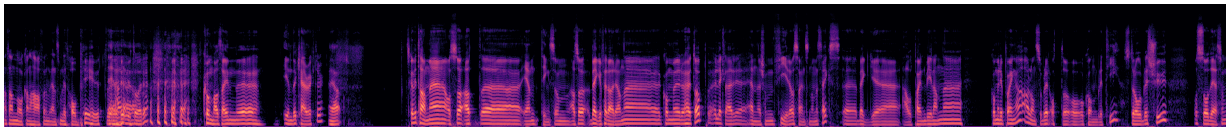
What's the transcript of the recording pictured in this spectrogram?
At han nå kan ha Formel 1 som litt hobby ut, Ja, ja, ja. ut året. Komme seg inn eh, in the character. Ja. Skal vi ta med også at uh, en ting som Altså, begge Ferrariene kommer høyt opp. Leclerc ender som fire og Sainz nummer seks. Uh, begge Alpine-bilene kommer i poenga. Alonso blir åtte og Ocon blir ti. Stroll blir sju. Og så det som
